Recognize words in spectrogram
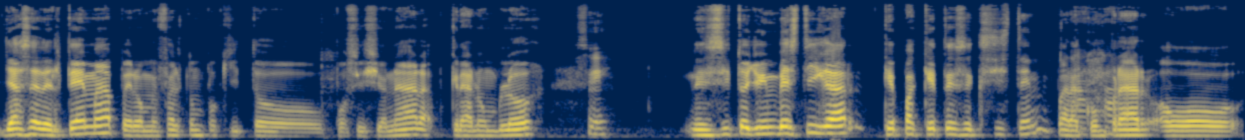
ya sé del tema, pero me falta un poquito posicionar, crear un blog. sí. Necesito yo investigar qué paquetes existen para Ajá. comprar o,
